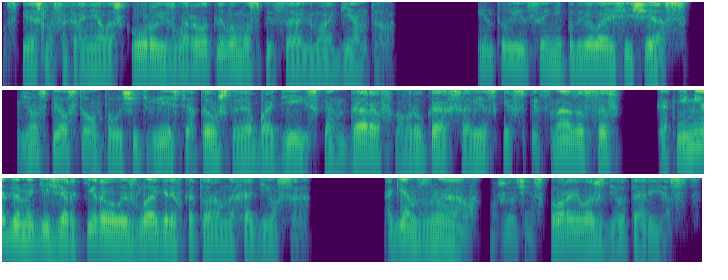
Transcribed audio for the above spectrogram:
успешно сохраняла шкуру изворотливому специальному агенту. Интуиция не подвела и сейчас. Не успел Стоун получить весть о том, что и Абади, и Искандаров в руках советских спецназовцев, как немедленно дезертировал из лагеря, в котором находился. Агент знал, уже очень скоро его ждет арест.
